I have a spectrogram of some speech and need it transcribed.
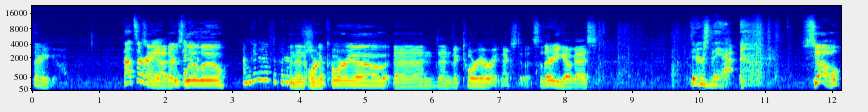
There you go. That's all So right. yeah, there's I'm gonna, Lulu, I'm gonna have to put her and in then the. Ornicorio, and then Victoria right next to it. So there you go, guys. There's that. So,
